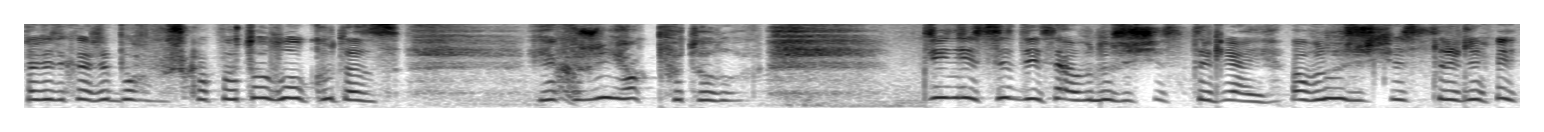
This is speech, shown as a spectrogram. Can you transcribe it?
А він каже, бабушка, потолок у нас. Я кажу, як потолок? Ні, ні, сиди, а воно ж ще стріляє, а воно ж ще стріляє.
